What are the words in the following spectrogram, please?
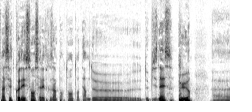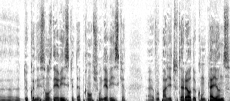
enfin cette connaissance, elle est très importante en termes de, business pur, euh, de connaissance des risques, d'appréhension des risques. Vous parliez tout à l'heure de compliance.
